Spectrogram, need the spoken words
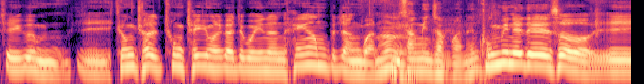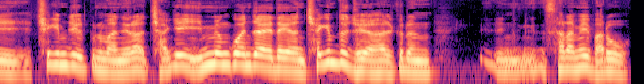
지금 이 경찰 총 책임을 가지고 있는 행안부 장관은 이상민 장관은 국민에 대해서 이 책임질 뿐만 아니라 자기 임명권자에 대한 책임도 져야 할 그런 사람이 바로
